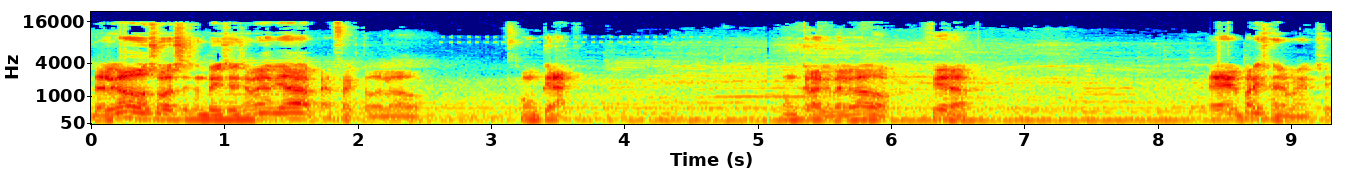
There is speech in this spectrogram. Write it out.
Delgado sube 66 y media. Perfecto, Delgado. Un crack. Un crack, Delgado. Fiera. El Paris Saint Germain, sí.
